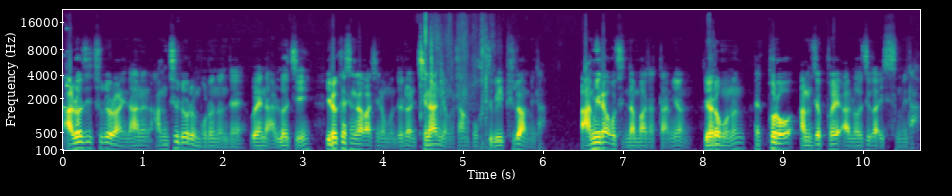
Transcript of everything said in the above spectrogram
알러지 치료라니 나는 암 치료를 모르는데 웬 알러지? 이렇게 생각하시는 분들은 지난 영상 복습이 필요합니다. 암이라고 진단받았다면 여러분은 100% 암세포에 알러지가 있습니다.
